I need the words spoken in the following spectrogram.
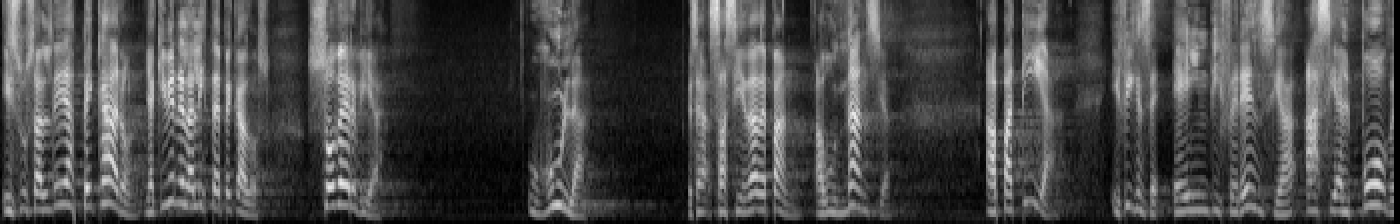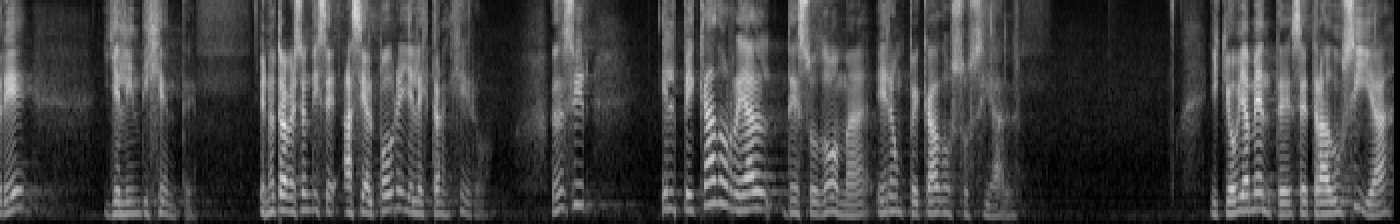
y sus aldeas pecaron. Y aquí viene la lista de pecados. Soberbia, gula, esa saciedad de pan, abundancia, apatía y fíjense, e indiferencia hacia el pobre y el indigente. En otra versión dice hacia el pobre y el extranjero. Es decir, el pecado real de Sodoma era un pecado social y que obviamente se traducía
